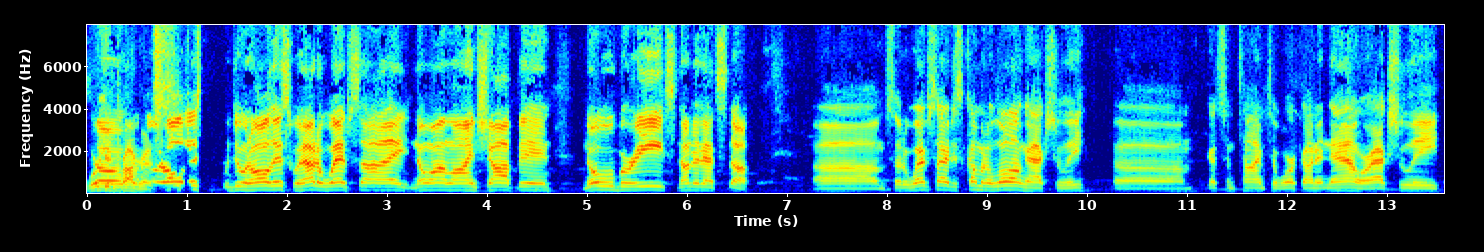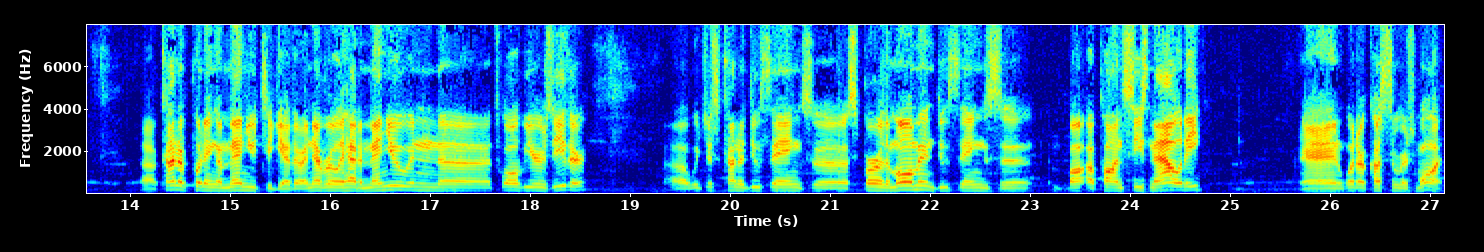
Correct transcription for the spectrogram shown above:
Work so in progress. We're doing, this, we're doing all this without a website, no online shopping, no Uber Eats, none of that stuff. Um, so the website is coming along, actually. Um, got some time to work on it now. We're actually uh, kind of putting a menu together. I never really had a menu in uh, 12 years either. Uh, we just kind of do things uh, spur of the moment, do things uh, upon seasonality and what our customers want.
